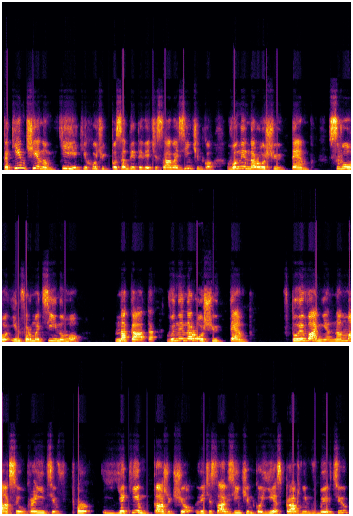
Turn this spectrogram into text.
Таким чином, ті, які хочуть посадити В'ячеслава Зінченко, вони нарощують темп свого інформаційного наката, вони нарощують темп впливання на маси українців, яким кажуть, що В'ячеслав Зінченко є справжнім вбивцею,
